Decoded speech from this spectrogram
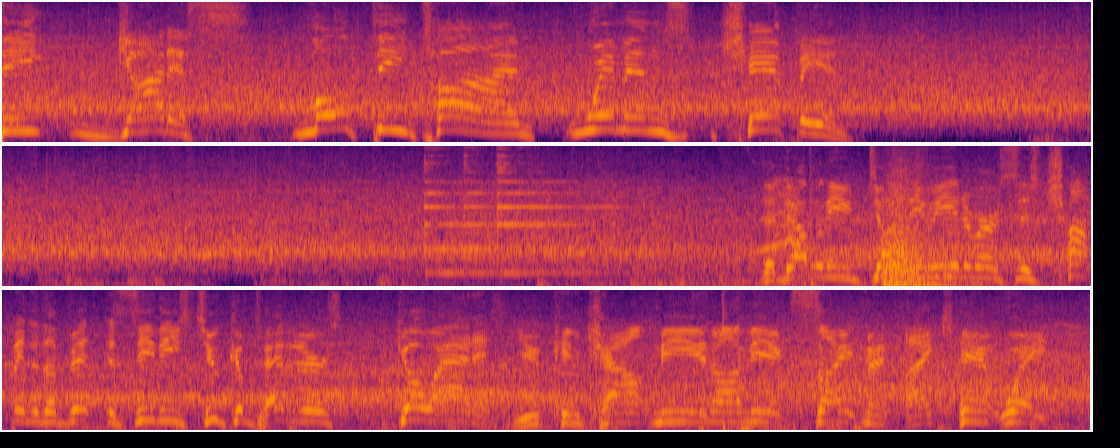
The goddess, multi-time women's champion. The WWE Universe is chomping to the bit to see these two competitors go at it. You can count me in on the excitement. I can't wait.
